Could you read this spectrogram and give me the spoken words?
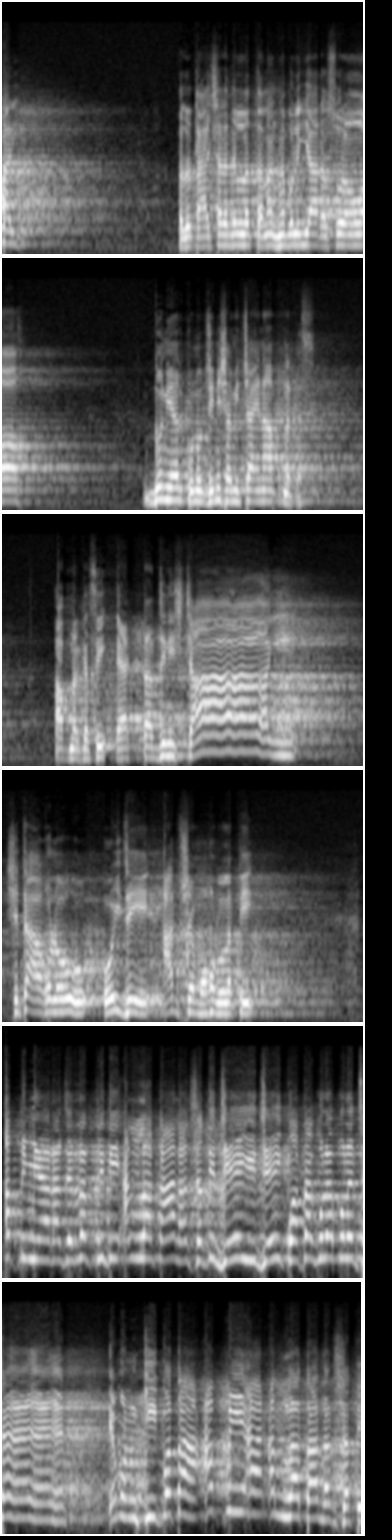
তারি হজরত আয়সারাদ্লাহ তালানা বলে, ইয়া রসুল আল্লাহ দুনিয়ার কোনো জিনিস আমি চাই না আপনার কাছে। আপনার কাছে একটা জিনিস চাই, সেটা হলো ওই যে আরশে মহল্লাতে আপনি মেয়ারাজের রাত্রিতে আল্লাহ তাআলার সাথে যেই যেই কথাগুলা বলেছেন এমন কি কথা আপনি আর আল্লাহ তাআলার সাথে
